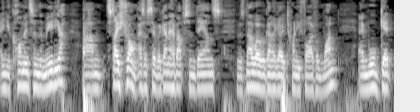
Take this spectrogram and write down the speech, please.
and your comments in the media, um, stay strong. As I said, we're going to have ups and downs. There's no way we're going to go 25 and one, and we'll get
